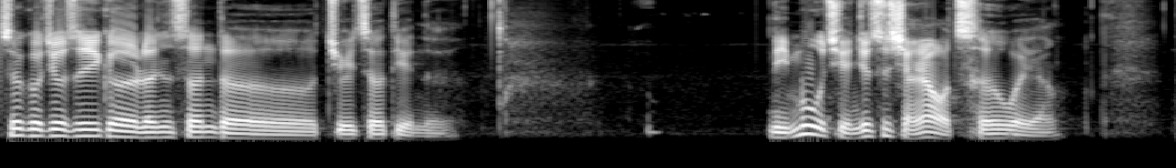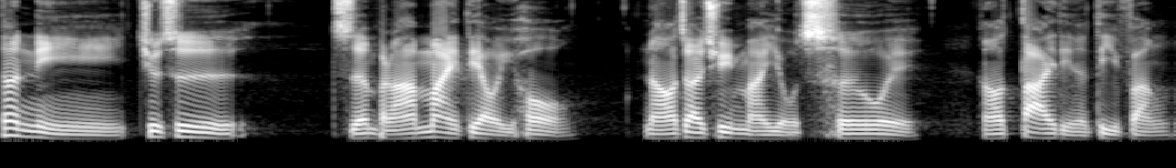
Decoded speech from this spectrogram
这个就是一个人生的抉择点了。你目前就是想要有车位啊，那你就是只能把它卖掉以后，然后再去买有车位，然后大一点的地方。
